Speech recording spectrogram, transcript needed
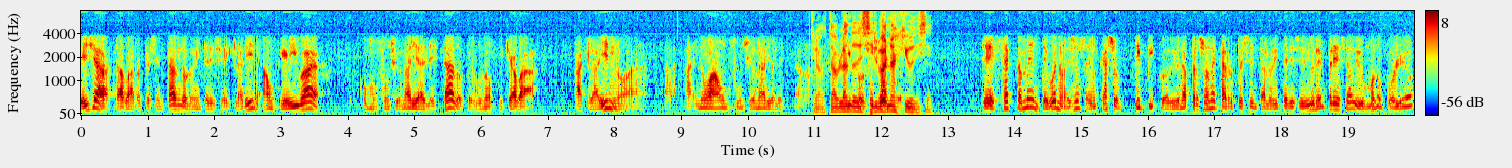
ella estaba representando los intereses de Clarín, aunque iba como funcionaria del Estado, pero uno escuchaba a Clarín, no a, no a un funcionario del Estado. Claro, está hablando de Silvana Giudice. Exactamente, bueno, eso es un caso típico de una persona que representa los intereses de una empresa, de un monopolio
